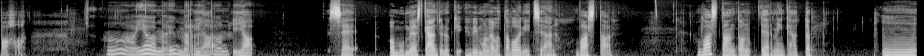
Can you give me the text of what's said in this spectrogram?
paha. Oh, joo, mä ymmärrän ja, ton. Ja se on mun mielestä kääntynytkin hyvin monella tavoin itseään vastaan vastaan ton termin käyttö. Mm,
